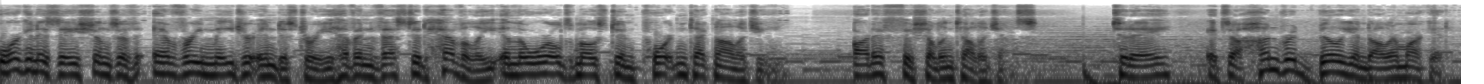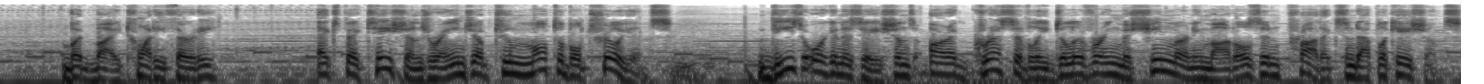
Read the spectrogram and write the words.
Organizations of every major industry have invested heavily in the world's most important technology, artificial intelligence. Today, it's a $100 billion market. But by 2030, expectations range up to multiple trillions. These organizations are aggressively delivering machine learning models in products and applications.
